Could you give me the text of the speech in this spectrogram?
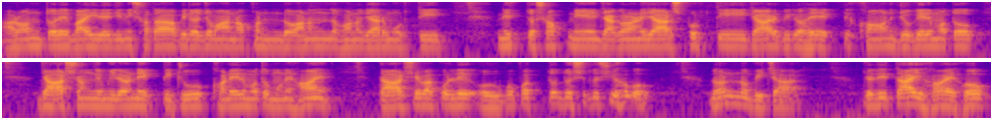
আর অন্তরে বাইরে যিনি সদা বিরাজমান, অখণ্ড আনন্দঘন যার মূর্তি, নিত্য স্বপ্নে জাগরণে যার স্ফূর্তি, যার বিরহে একটি ক্ষণ যুগের মতো, যার সঙ্গে মিলনে একটি যুগ ক্ষণের মতো মনে হয়, তার সেবা করলে ও উপপত্ত দোষী দোষী হব। ধন্য বিচার। যদি তাই হয় হোক,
